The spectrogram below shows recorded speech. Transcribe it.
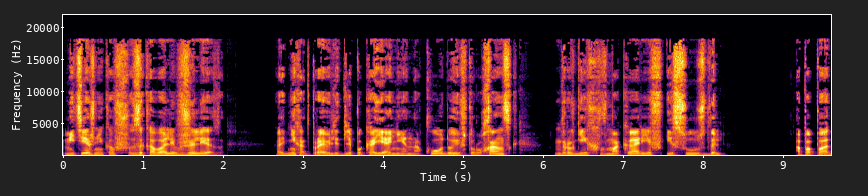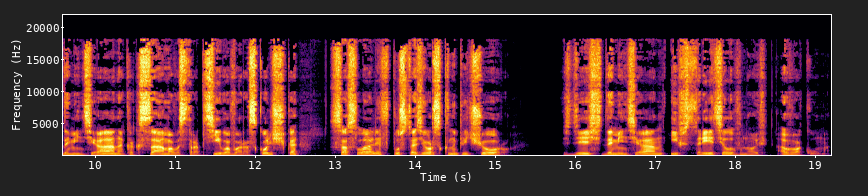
Мятежников заковали в железо. Одних отправили для покаяния на Коду и в Туруханск, других в Макарьев и Суздаль. А попа Доментиана, как самого строптивого раскольщика, сослали в Пустозерск на Печору. Здесь Доментиан и встретил вновь Аввакума.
